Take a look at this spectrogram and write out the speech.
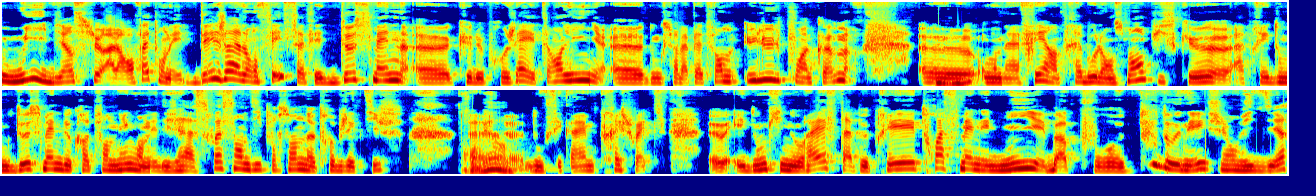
Oui, bien sûr. Alors en fait, on est déjà lancé. Ça fait deux semaines euh, que le projet est en ligne, euh, donc sur la plateforme ulule.com. Euh, mhm. On a fait un très beau lancement puisque après donc deux semaines de crowdfunding, on est déjà à 70% de notre objectif. donc c'est quand même très chouette. et donc il nous reste à peu près trois semaines et demie, et bah pour tout donner, j'ai envie de dire,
